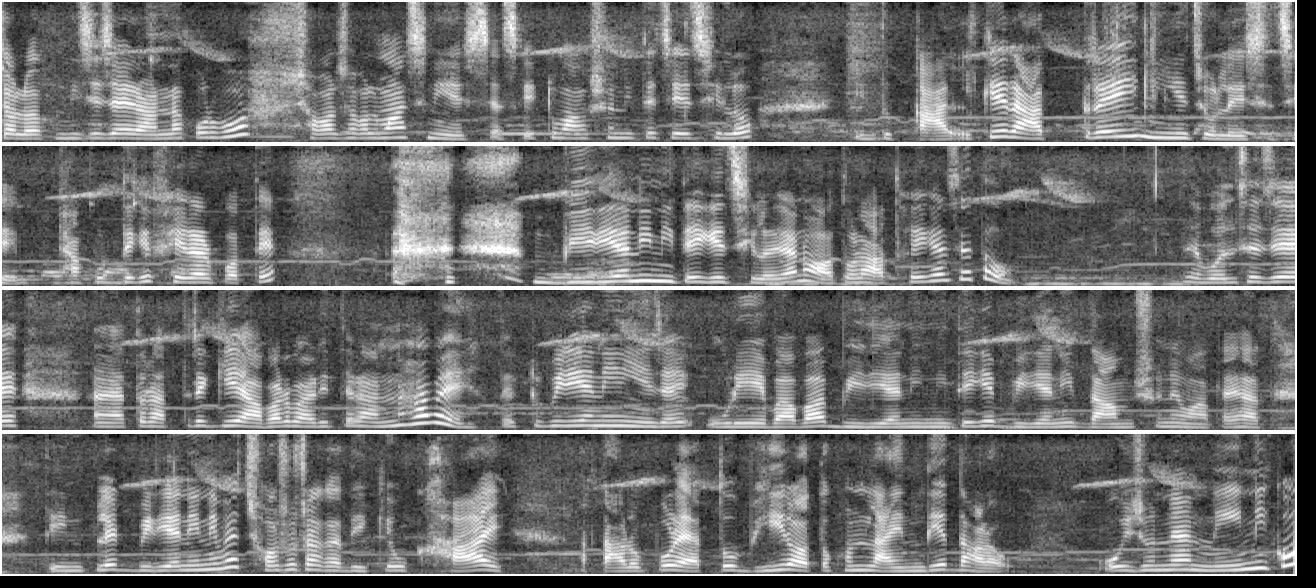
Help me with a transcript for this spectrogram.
চলো এখন নিচে যাই, রান্না করব। সকাল সকাল মাছ নিয়ে এসেছে। আজকে একটু মাংস নিতে চেয়েছিল, কিন্তু কালকে রাত্রেই নিয়ে চলে এসেছে ঠাকুর থেকে ফেরার পথে। বিরিয়ানি নিতে গেছিল, জানো? অত রাত হয়ে গেছে তো। বলছে যে এত রাত্রে গিয়ে আবার বাড়িতে রান্না হবে? তো একটু বিরিয়ানি নিয়ে যাই। উড়ে বাবা, বিরিয়ানি নিতে গিয়ে বিরিয়ানির দাম শুনে মাথায় হাত। তিন প্লেট বিরিয়ানি নেবে ছশো টাকা দিয়ে, কেউ খায়। আর তার উপর এত ভিড়, অতক্ষণ লাইন দিয়ে দাঁড়াও। ওই জন্য আর নেই নিকো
